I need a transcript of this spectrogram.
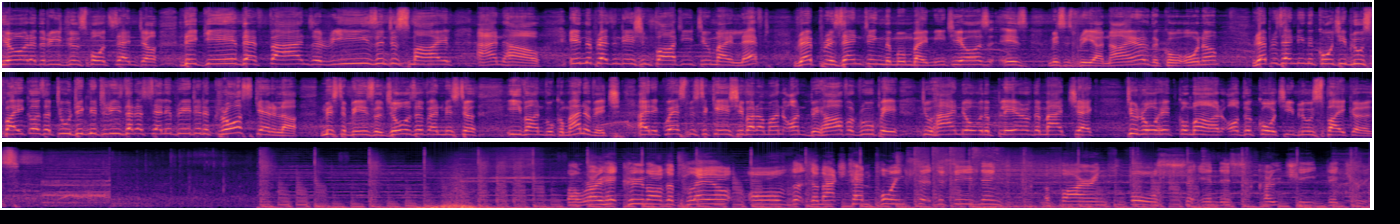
here at the Regional Sports Centre. They gave their fans a reason to smile and how. In the presentation party to my left, representing the Mumbai Meteors is Mrs. Priya Nair, the co-owner. Representing the Kochi Blue Spikers are two dignitaries that are celebrated across Kerala, Mr. Basil Joseph and Mr. Ivan Vukomanovic. I request Mr. K. Shivaraman on behalf of RuPay to hand over the player of the match check to Rohit Kumar of the Kochi Blue Spikers. Well, Rohit Kumar, the player of the match, 10 points this evening, a firing force in this Kochi victory.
